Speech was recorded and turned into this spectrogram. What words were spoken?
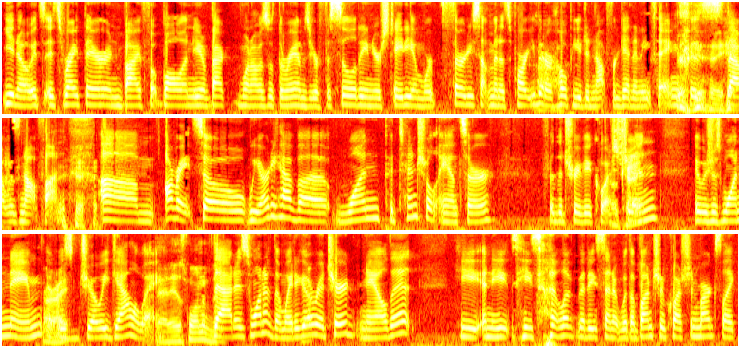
you know, it's it's right there and by football. And you know, back when I was with the Rams, your facility and your stadium were 30 something minutes apart. You better hope you did not forget anything because Ah. Yeah. that was not fun. um, all right, so we already have a one potential answer for the trivia question. It was just one name. All it was. Joey Galloway. That is one of them. That is one of them. Way to go, Richard. Nailed it. He and he he's I love that he sent it with a bunch of question marks like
